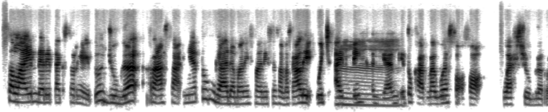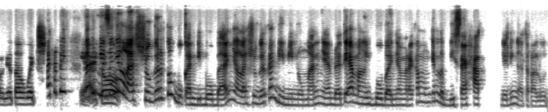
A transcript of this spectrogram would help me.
selain dari teksturnya itu juga rasanya tuh nggak ada manis-manisnya sama sekali. Which I think again Hmm. itu karena gue sok-sok less sugar gitu. Which Eh, tapi ya tapi itu biasanya less sugar tuh bukan di bobanya, less sugar kan di minumannya. Berarti emang bobanya mereka mungkin lebih sehat. Jadi nggak terlalu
